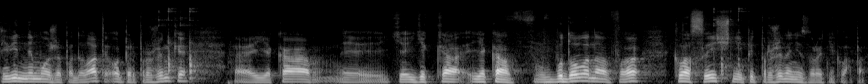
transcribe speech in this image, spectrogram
І він не може подолати опір пружинки, е, яка, е, яка, яка вбудована в класичні підпружинені зворотні клапани.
